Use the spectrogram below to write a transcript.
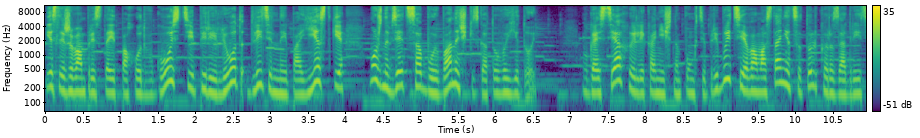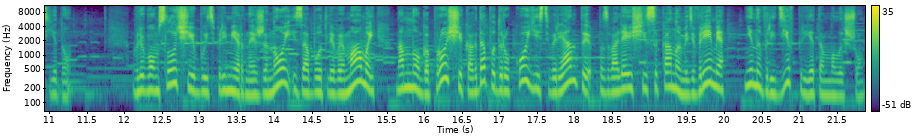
Если же вам предстоит поход в гости, перелет, длительные поездки, можно взять с собой баночки с готовой едой. В гостях или конечном пункте прибытия вам останется только разогреть еду – в любом случае, быть примерной женой и заботливой мамой намного проще, когда под рукой есть варианты, позволяющие сэкономить время, не навредив при этом малышу.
